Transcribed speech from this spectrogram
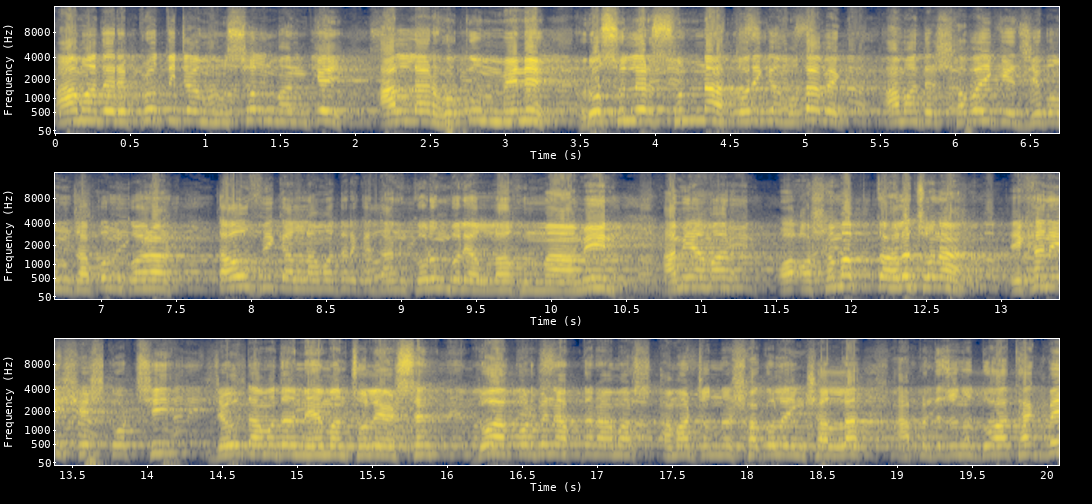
আমাদের প্রতিটা মুসলমানকেই আল্লাহর হুকুম মেনে রসুলের সুন্না তরিকা মোতাবেক আমাদের সবাইকে জীবন যাপন করার তৌফিক আল্লাহ আমাদেরকে দান করুন বলে আল্লাহ আমিন। আমি আমার অসমাপ্ত আলোচনা এখানেই শেষ করছি। যেহেতু আমাদের মেহমান চলে এসেছেন, দোয়া করবেন আপনারা আমার আমার জন্য সকলে ইনশাল্লাহ আপনাদের জন্য দোয়া থাকবে।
